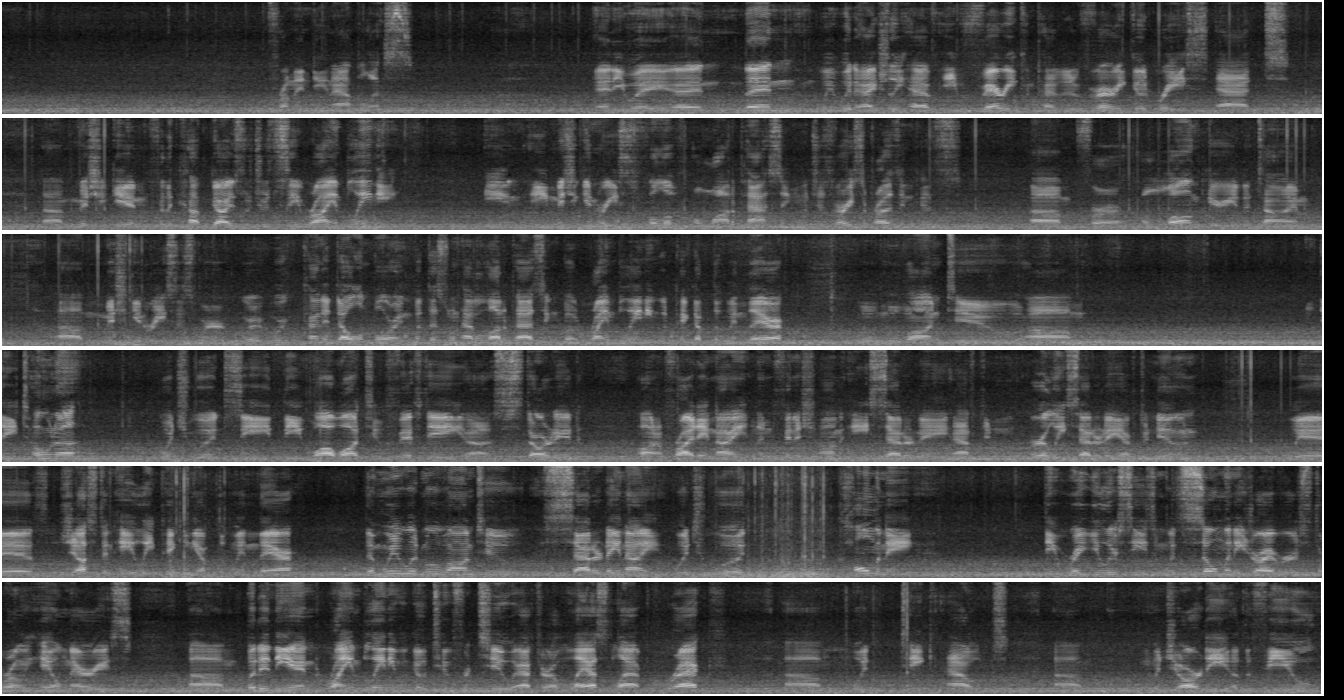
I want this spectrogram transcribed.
from Indianapolis. Uh, anyway, and then we would actually have a very competitive, very good race at uh, Michigan for the Cup guys, which would see Ryan Blaney in a Michigan race full of a lot of passing, which is very surprising because um, for a long period of time, um, Michigan races were, were, were kind of dull and boring, but this one had a lot of passing. But Ryan Blaney would pick up the win there. We'll move on to um, Daytona, which would see the Wawa 250 uh, started on a Friday night and then finish on a Saturday afternoon, early Saturday afternoon, with Justin Haley picking up the win there. Then we would move on to Saturday night, which would culminate the regular season with so many drivers throwing Hail Marys um, but in the end, Ryan Blaney would go two for two after a last lap wreck. Um, take out um, majority of the field.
